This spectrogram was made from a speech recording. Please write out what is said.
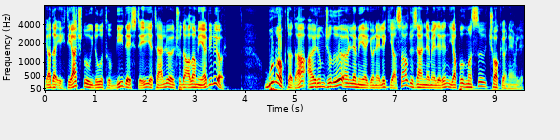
ya da ihtiyaç duyduğu tıbbi desteği yeterli ölçüde alamayabiliyor. Bu noktada ayrımcılığı önlemeye yönelik yasal düzenlemelerin yapılması çok önemli.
